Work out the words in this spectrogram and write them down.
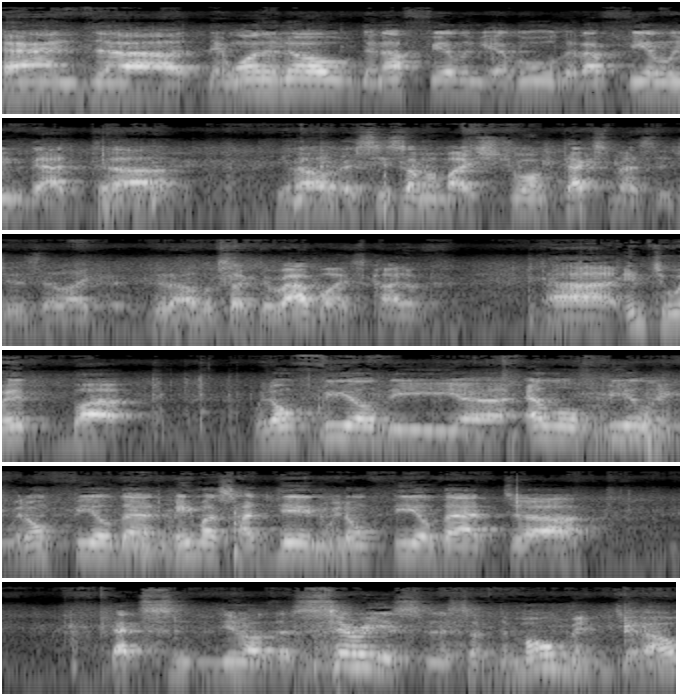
and uh, they want to know. They're not feeling Elul. They're not feeling that. Uh, you know, they see some of my strong text messages. They're like, you know, it looks like the rabbi is kind of uh, into it, but we don't feel the uh, Elul feeling. We don't feel that Emas Hadin. We don't feel that. That's you know the seriousness of the moment you know?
